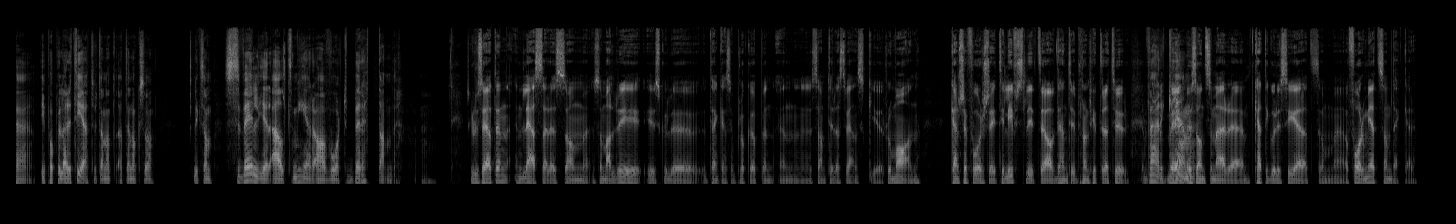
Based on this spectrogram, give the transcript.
uh, i popularitet utan att, att den också liksom sväljer allt mer av vårt berättande. Skulle du säga att en, en, läsare som, som aldrig skulle tänka sig plocka upp en, en samtida svensk roman kanske får sig till livs lite av den typen av litteratur. Verkligen. Med, med sånt som är eh, kategoriserat som, eh, och formgett som deckare.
